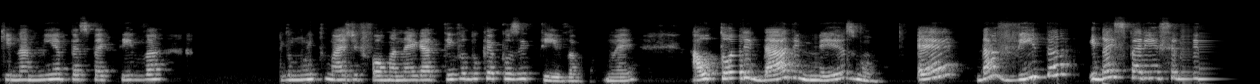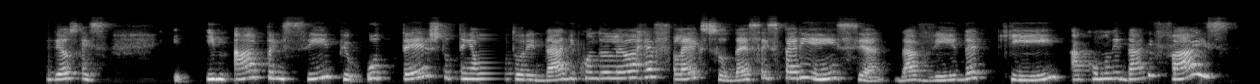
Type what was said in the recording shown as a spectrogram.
que, na minha perspectiva, muito mais de forma negativa do que positiva, não é? A autoridade mesmo é da vida e da experiência de Deus, e, a princípio, o texto tem autoridade quando eu leio a reflexo dessa experiência da vida que a comunidade faz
